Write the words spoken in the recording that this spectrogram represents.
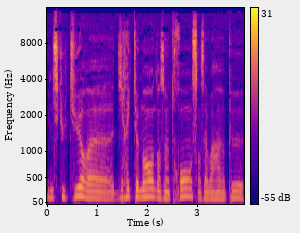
une sculpture euh, directement dans un tronc sans avoir un peu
